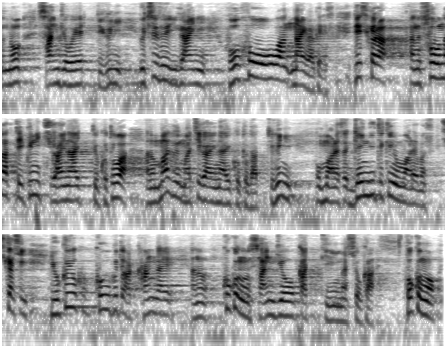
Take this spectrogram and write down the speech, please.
のの産業へっていうふうに移る以外に方法はないわけです。ですから、あの、そうなっていくに違いないっていうことは、あの、まず間違いないことだっていうふうに思われます。原理的に思われます。しかし、よくよくこういうことは考え、あの、個々の産業化って言いましょうか。個々の、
